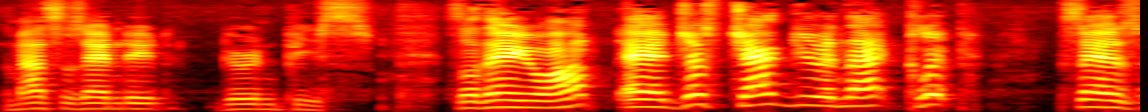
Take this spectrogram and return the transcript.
The Mass has ended. Go in peace. So there you are. Uh, just jagged you in that clip, says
